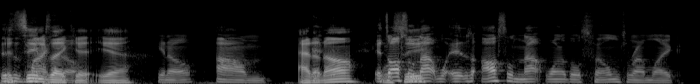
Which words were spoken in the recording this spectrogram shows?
This it is seems my like film, it. Yeah. You know. Um, I don't know. it's We'll also see. not. It's also not one of those films where I'm like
